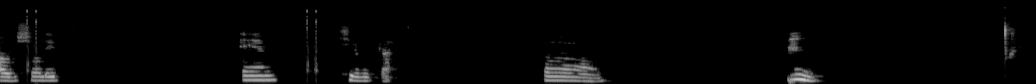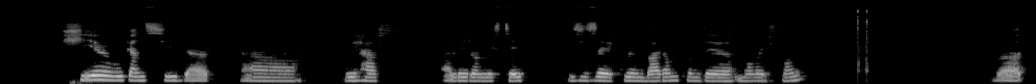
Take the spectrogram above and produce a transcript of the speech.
out solid and here we go uh, here we can see that uh, we have a little mistake. This is a green button from the mobile phone but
